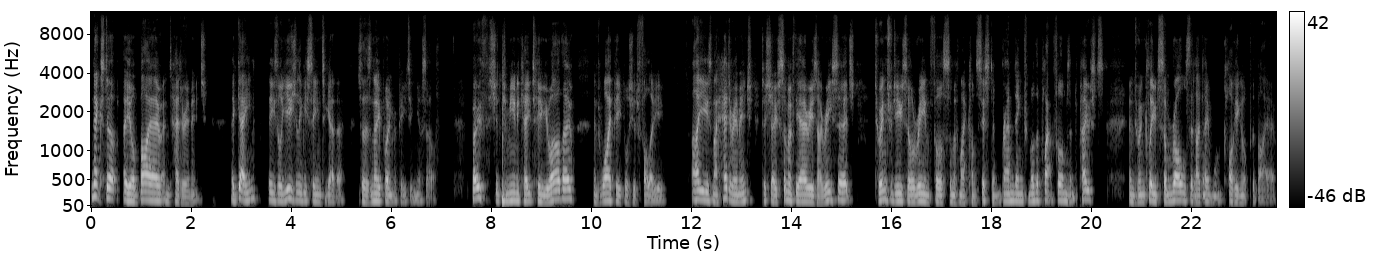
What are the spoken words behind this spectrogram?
Next up are your bio and header image. Again, these will usually be seen together, so there's no point repeating yourself. Both should communicate who you are though, and why people should follow you. I use my header image to show some of the areas I research, to introduce or reinforce some of my consistent branding from other platforms and posts, and to include some roles that I don't want clogging up the bio.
